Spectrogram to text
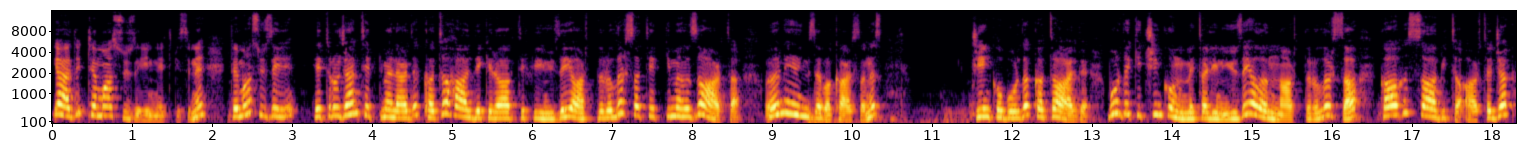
Geldik temas yüzeyinin etkisine. Temas yüzeyi heterojen tepkimelerde katı haldeki reaktifliğin yüzeyi arttırılırsa tepkime hızı artar. Örneğimize bakarsanız Çinko burada katı halde. Buradaki çinkonun metalinin yüzey alanını arttırılırsa K sabiti artacak.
